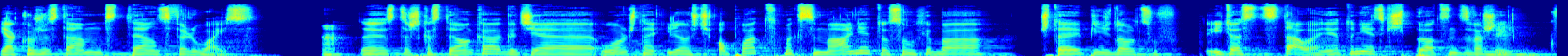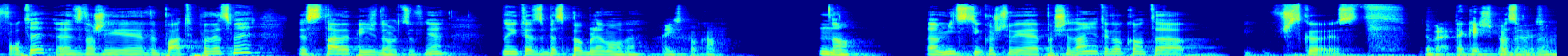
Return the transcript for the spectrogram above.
Ja korzystam z TransferWise. A. To jest też taka stronka, gdzie łączna ilość opłat maksymalnie to są chyba 4-5 dolców. I to jest stałe, nie? To nie jest jakiś procent z waszej Mhm. kwoty, e, z waszej wypłaty powiedzmy. To jest stałe 5 dolców, nie? No i to jest bezproblemowe. Ej, spoko. No. Tam nic nie kosztuje posiadanie tego konta. Wszystko jest. Dobra, takie jeszcze problemy są.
